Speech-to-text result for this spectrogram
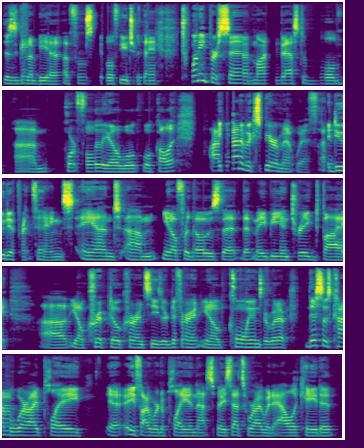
this is going to be a, a foreseeable future thing. 20% of my investable um, portfolio, we'll, we'll call it, I kind of experiment with. I do different things, and um, you know, for those that that may be intrigued by uh, you know cryptocurrencies or different you know coins or whatever, this is kind of where I play if I were to play in that space, that's where I would allocate it.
